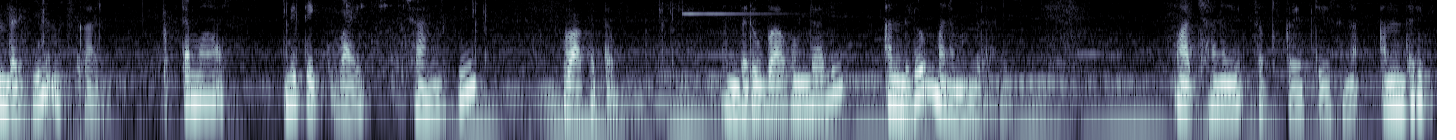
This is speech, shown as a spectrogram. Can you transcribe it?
అందరికీ నమస్కారం. రమాస్ మితిక్ వైబ్స్ ఛానల్కి స్వాగతం. అందరూ బాగుండాలి అందులో మనం ఉండాలి మా ఛానల్ని సబ్స్క్రైబ్ చేసిన అందరికీ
